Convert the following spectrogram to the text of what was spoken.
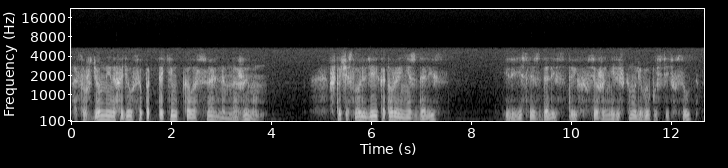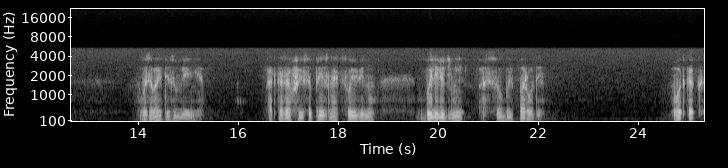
Осужденный находился под таким колоссальным нажимом, что число людей, которые не сдались, или если сдались, то их все же не рискнули выпустить в суд, вызывает изумление отказавшиеся признать свою вину, были людьми особой породы. Вот как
